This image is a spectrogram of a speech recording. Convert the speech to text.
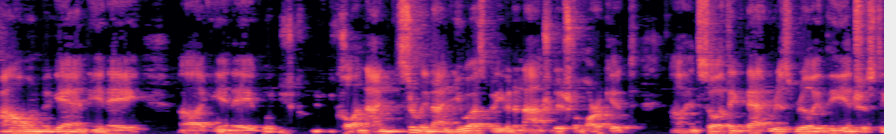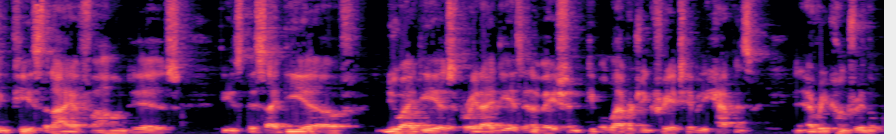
found again in a uh, in a what you call a non certainly non-U.S. but even a non-traditional market. Uh, and so I think that is really the interesting piece that I have found is these this idea of new ideas, great ideas, innovation, people leveraging creativity happens in every country in the world.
